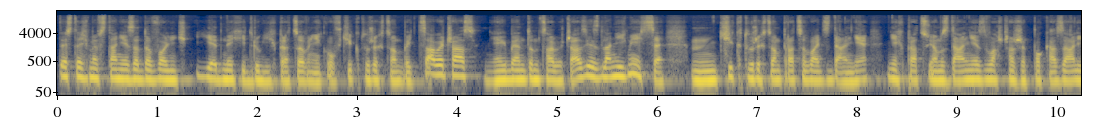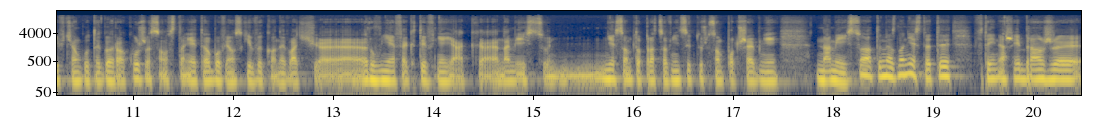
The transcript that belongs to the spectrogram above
to jesteśmy w stanie zadowolić jednych i drugich pracowników. Ci, którzy chcą być cały czas, niech będą cały czas, jest dla nich miejsce. Mm, ci, którzy chcą pracować zdalnie, zdalnie, niech pracują zdalnie, zwłaszcza, że pokazali w ciągu tego roku, że są w stanie te obowiązki wykonywać e, równie efektywnie jak e, na miejscu. Nie są to pracownicy, którzy są potrzebni na miejscu, natomiast no niestety w tej naszej branży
